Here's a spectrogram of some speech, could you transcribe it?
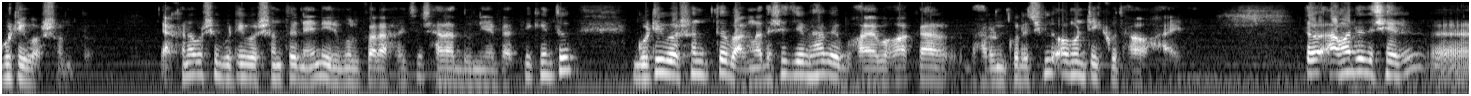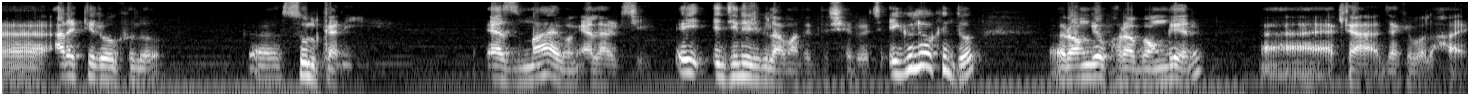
গুটি বসন্ত। এখন অবশ্য গুটি বসন্ত নেই নির্মূল করা হয়েছে সারা দুনিয়া ব্যাপী কিন্তু গুটি বসন্ত বাংলাদেশে যেভাবে ভয়াবহ আকার ধারণ করেছিল অমনটি কোথাও হয়নি। তো আমাদের দেশের আরেকটি রোগ হলো আহ, চুলকানি অ্যাজমা এবং অ্যালার্জি। এই জিনিসগুলো আমাদের দেশে রয়েছে। এগুলোও কিন্তু রঙ্গে ভরা বঙ্গের একটা যাকে বলা হয়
